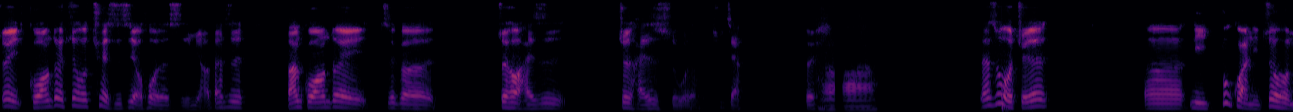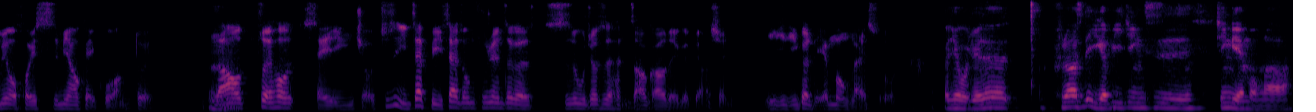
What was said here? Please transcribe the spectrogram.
所以国王队最后确实是有获得十秒，但是反正国王队这个最后还是就还是输了，就这样。对，啊，但是我觉得，呃，你不管你最后有没有回十秒给国王队，嗯然后最后谁赢球，就是你在比赛中出现这个失误，就是很糟糕的一个表现。以一个联盟来说，而且我觉得 Plus League 毕竟是新联盟啦，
